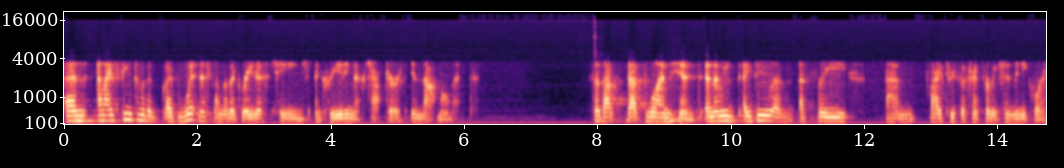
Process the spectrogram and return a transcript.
and and I've seen some of the I've witnessed some of the greatest change and creating next chapters in that moment. So that's that's one hint. And then we I do a, a free um, five truths of transformation mini course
